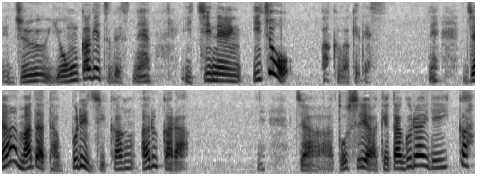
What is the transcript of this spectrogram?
14ヶ月ですね1年以上空くわけです。ね、じゃあまだたっぷり時間あるから、ね、じゃあ年明けたぐらいでいいか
